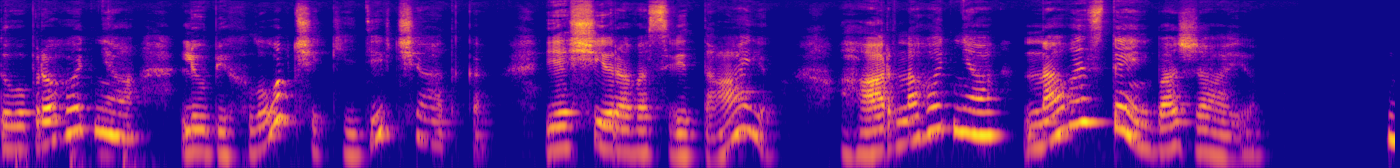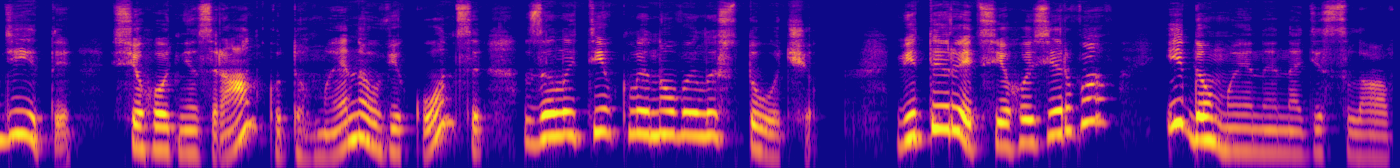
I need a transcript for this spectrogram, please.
Доброго дня, любі хлопчики і дівчатка. Я щиро вас вітаю. Гарного дня на весь день бажаю. Діти, сьогодні зранку до мене у віконце залетів кленовий листочок. Вітерець його зірвав і до мене надіслав.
